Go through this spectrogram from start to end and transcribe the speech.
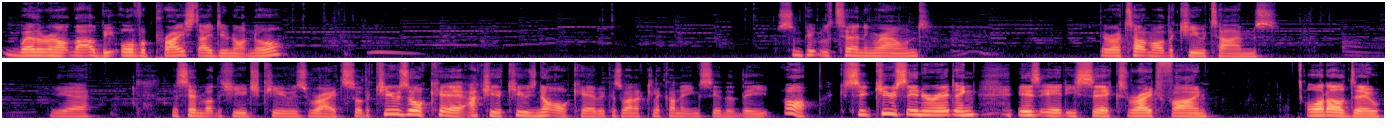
Whether or not that'll be overpriced, I do not know. Some people are turning around. They were talking about the queue times. Yeah. They're saying about the huge queues. Right, so the queue's okay. Actually, the queue's not okay because when I click on it, you can see that the... Oh, queue scene rating is 86. Right, fine. What I'll do,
